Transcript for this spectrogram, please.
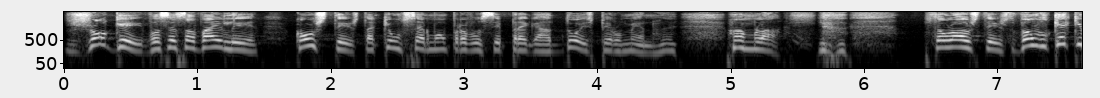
Joguei, você só vai ler com os textos. Está aqui um sermão para você pregar, dois pelo menos. Né? Vamos lá. Estão lá os textos. Vamos, o que, é que,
